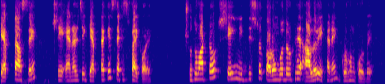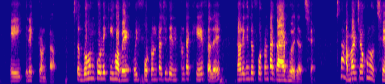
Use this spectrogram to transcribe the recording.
গ্যাপটা আছে, সেই এনার্জি গ্যাপটাকে স্যাটিসফাই করে। শুধুমাত্র সেই নির্দিষ্ট তরঙ্গ দৈর্ঘ্যের আলোই এখানে গ্রহণ করবে এই ইলেকট্রনটা তো গ্রহণ করলে কি হবে? ওই ফোটনটা যদি ইলেকট্রনটা খেয়ে ফেলে, তাহলে কিন্তু ফোটনটা গায়েব হয়ে যাচ্ছে। আমার যখন হচ্ছে,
